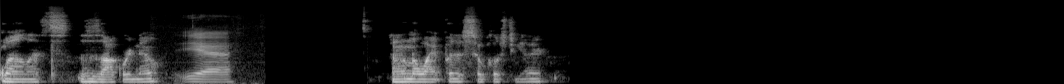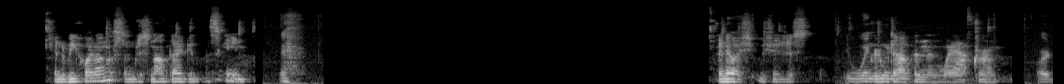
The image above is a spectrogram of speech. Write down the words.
Well, that's this is awkward now. Yeah. I don't know why it put us so close together. And to be quite honest, I'm just not that good at this game. I know I sh- we should have just went, grouped up and then went after him. Or,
